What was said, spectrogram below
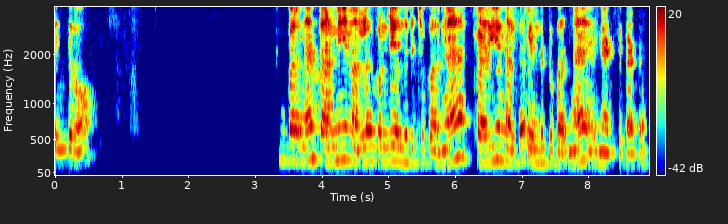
வெந்துடும் பாருங்க தண்ணியும் நல்லா கொண்டு வந்துடுச்சு பாருங்க. கறியும் நல்லா வெந்துட்டு பாருங்க. இருங்க எடுத்து காட்டுறேன்.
